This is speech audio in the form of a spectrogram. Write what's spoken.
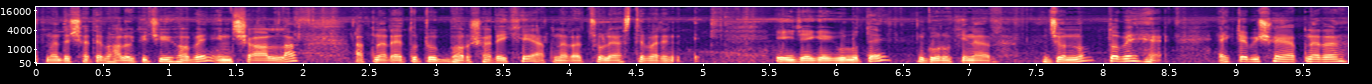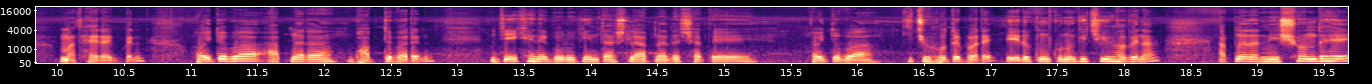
আপনাদের সাথে ভালো কিছুই হবে, ইনশাআল্লাহ। আপনারা এতটুকু ভরসা রেখে আপনারা চলে আসতে পারেন এই জায়গাগুলোতে গরু কেনার জন্য। তবে হ্যাঁ একটা বিষয় আপনারা মাথায় রাখবেন হয়তোবা আপনারা ভাবতে পারেন যে এখানে গরু কিনতে আসলে আপনাদের সাথে হয়তোবা কিছু হতে পারে, এরকম কোনো কিছুই হবে না। আপনারা নিঃসন্দেহে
